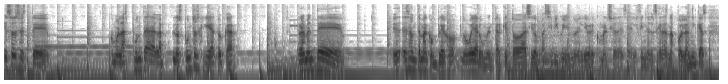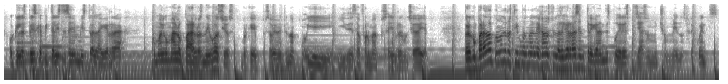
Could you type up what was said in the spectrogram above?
eso es este, como las puntas, los puntos que quería tocar Realmente es, un tema complejo. No voy a argumentar que todo ha sido pacífico y lleno de libre comercio desde el fin de las guerras napoleónicas o que los países capitalistas hayan visto a la guerra como algo malo para los negocios, porque pues obviamente no, y, de esa forma pues hayan renunciado a ella. Pero comparado con otros tiempos más lejanos, pues las guerras entre grandes poderes pues ya son mucho menos frecuentes.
